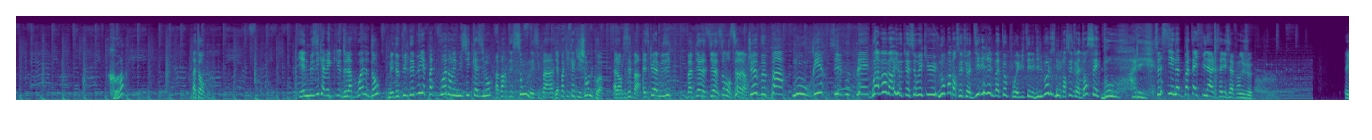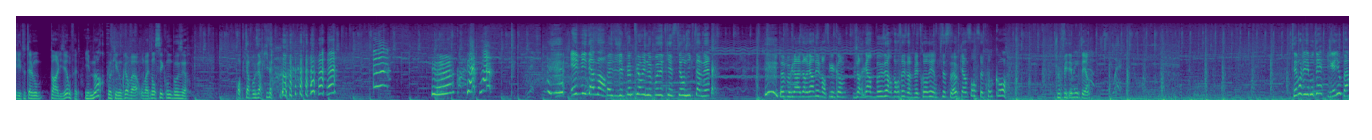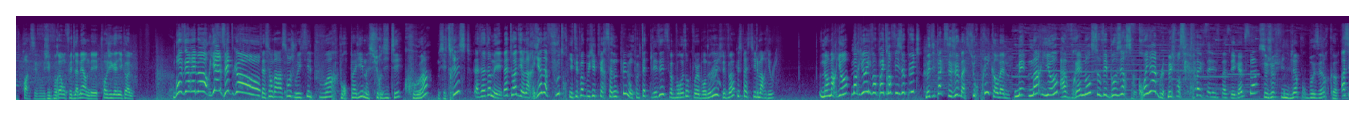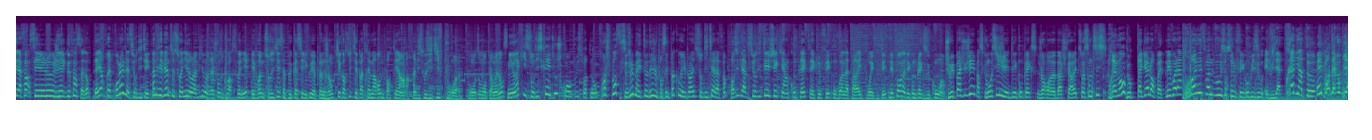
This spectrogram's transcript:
Quoi? Attends. Il y a une musique avec de la voix dedans, mais depuis le début, il y a pas de voix dans les musiques quasiment. À part des sons, mais c'est pas. Y a pas quelqu'un qui chante quoi. Alors je sais pas. Est-ce que la musique va bien la situation J'en sais rien. Je veux pas mourir, s'il vous plaît. Bravo Mario, tu as survécu. Non pas parce que tu as dirigé le bateau pour éviter les Bill Balls, mais parce que tu as dansé. Bon, allez. Ceci est notre bataille finale. Ça y est, c'est la fin du jeu. Là, il est totalement paralysé en fait. Il est mort Ok, donc là, on va, on va danser contre Bowser. Oh putain, Bowser qui danse. Évidemment Vas-y, j'ai même plus envie de me poser de questions, nique ta mère Là, faut que j'arrête de regarder parce que quand je regarde Bowser danser, ça me fait trop rire. Putain, ça n'a aucun sens, c'est trop con. Je me fais démonter, hein. C'est bon, j'ai démonté J'ai gagné ou pas? Oh, c'est j'ai vraiment fait de la merde, mais je crois que j'ai gagné quand même. Bowser est mort Yes, let's go! C'est assez embarrassant, je voulais utiliser le pouvoir pour pallier ma surdité. Quoi? Mais c'est triste! Attends, attends, mais là, toi, il en a rien à foutre. Il était pas obligé de faire ça non plus, mais on peut peut-être l'aider, c'est pas pour autant qu'il faut l'abandonner, je sais pas. Que se passe-t-il, Mario? Non Mario Mario il va pas être un fils de pute Me dis pas que ce jeu m'a surpris quand même. Mais Mario a vraiment sauvé Bowser, c'est incroyable. Mais je pensais pas que ça allait se passer comme ça. Ce jeu finit bien pour Bowser quoi. Ah c'est la fin, c'est le générique de fin ça non? D'ailleurs vrai problème la surdité. Non mais c'est bien de se soigner dans la vie, on a la chance de pouvoir soigner. Les problèmes de surdité ça peut casser les couilles à plein de gens. Je sais qu'ensuite c'est pas très marrant de porter un, un dispositif pour, euh, pour entendre en permanence. Mais il y en a qui sont discrets et tout je crois en plus maintenant. Franchement ce jeu m'a étonné, je pensais pas qu'on allait parler de surdité à la fin. Ensuite l'absurdité, je sais qu'il y a un complexe avec le fait qu'on voit un appareil pour écouter. Des fois on a des complexes de con hein. Je vais pas juger parce que moi aussi j'ai des complexes Genre, euh, bah, je fais 1m66. Vraiment? Donc ta gueule en fait. Mais voilà, prenez soin de vous sur ce, je vous fais gros bisous et je vous dis à très bientôt. Et portez-vous bien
